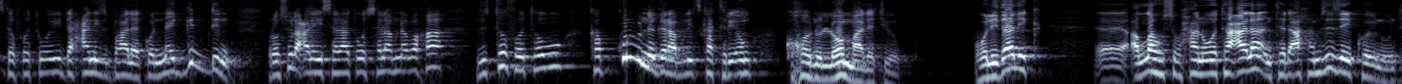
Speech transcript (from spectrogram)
ዝተፈትዎ ዩ ደሓኒ ዝበሃል ኣይኮን ናይ ግድን ረሱል ዓለ ሰላት ወሰላም ናባኻ ዝተፈተዉ ካብ ኩሉ ነገር ኣብሊፅካ ትሪኦም ክኾኑ ኣለዎም ማለት እዩ ወልዛሊክ ኣላሁ ስብሓን ወተላ እንተ ከምዚ ዘይኮይኑ እንተ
